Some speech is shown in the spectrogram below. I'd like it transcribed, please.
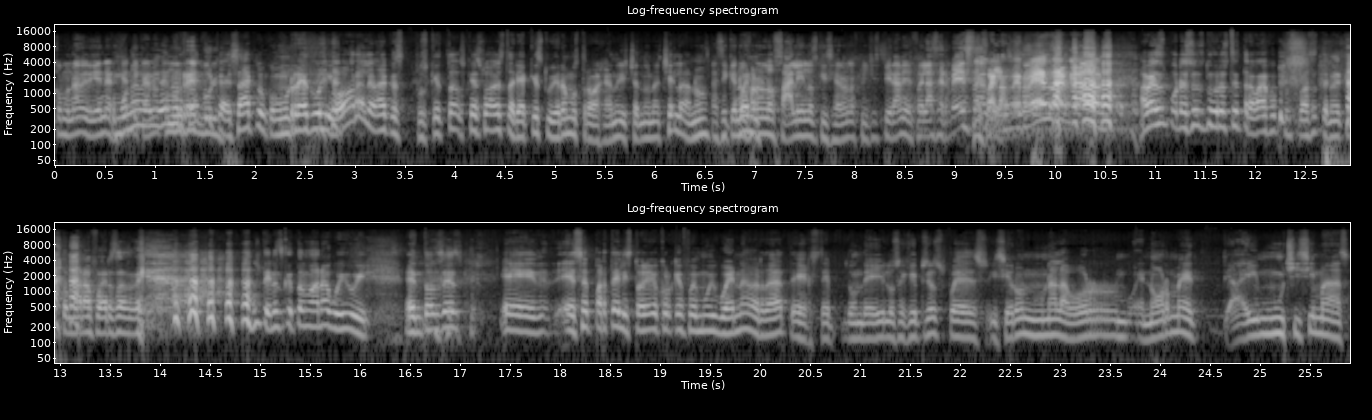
como una bebida como energética, una ¿no? como un Red Bull. Exacto, como un Red Bull y órale, ¿verdad? Que, pues qué, suave estaría que estuviéramos trabajando y echando una chela, ¿no? Así que no Bueno, fueron los aliens los que hicieron las pinches pirámides, fue la cerveza. fue la cerveza, cabrón. A veces por eso es duro este trabajo, pues vas a tener que tomar a fuerzas, güey. Tienes que tomar a wiwi. Entonces, eh, esa parte de la historia yo creo que fue muy buena, ¿verdad? Este, donde los egipcios, pues, hicieron una labor enorme. Hay muchísimas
